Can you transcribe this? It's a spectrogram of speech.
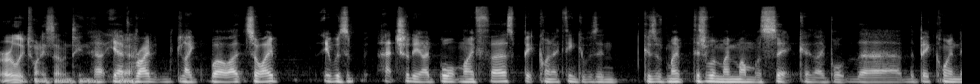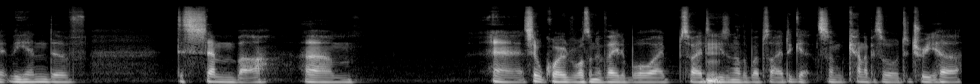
early 2017. Uh, yeah, right. Like, well, I, so I, it was actually I bought my first Bitcoin. I think it was in because of my. This is when my mum was sick. Because I bought the the Bitcoin at the end of December. Um, uh, Silk Road wasn't available, I, so I had to use another website to get some cannabis oil to treat her.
